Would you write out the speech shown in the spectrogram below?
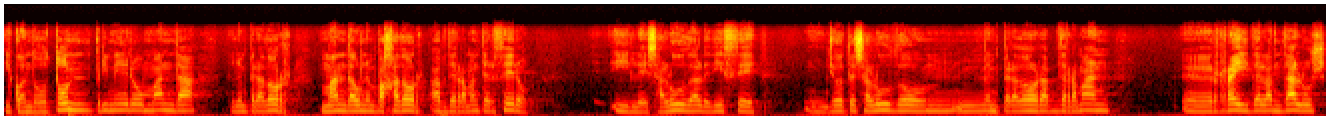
Y cuando Otón I manda, el emperador manda a un embajador, Abderramán III, y le saluda, le dice, yo te saludo, mm, emperador Abderramán, eh, rey del Andalus,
